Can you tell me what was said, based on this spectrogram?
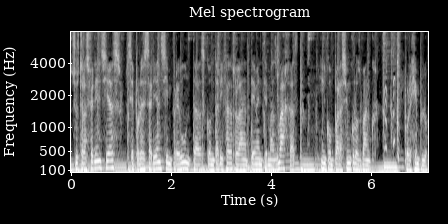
Sus transferencias se procesarían sin preguntas con tarifas relativamente más bajas en comparación con los bancos. Por ejemplo,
